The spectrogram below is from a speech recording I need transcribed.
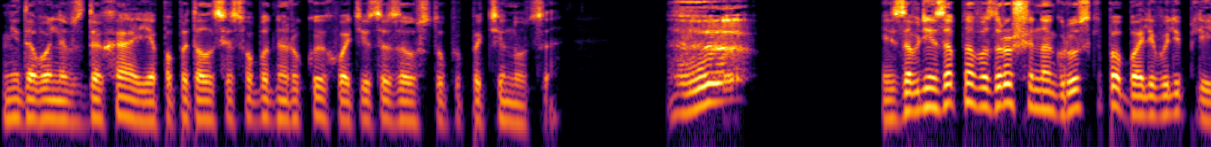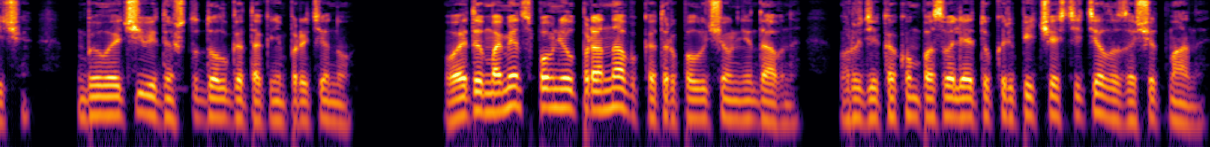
Недовольно вздыхая, я попытался свободной рукой хватиться за уступ и подтянуться. Из-за внезапно возросшей нагрузки побаливали плечи. Было очевидно, что долго так не протяну. В этот момент вспомнил про навык, который получил недавно. Вроде как он позволяет укрепить части тела за счет маны.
